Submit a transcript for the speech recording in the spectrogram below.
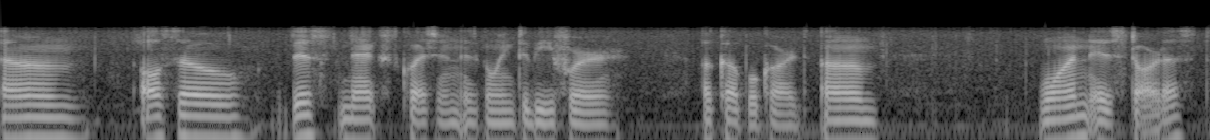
Um also this next question is going to be for a couple cards. Um, one is Stardust.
